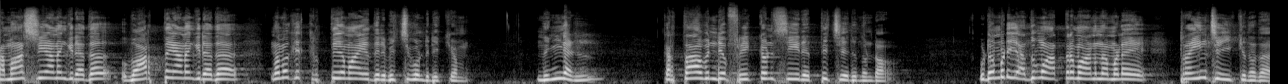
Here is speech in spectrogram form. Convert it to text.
തമാശയാണെങ്കിൽ അത് വാർത്തയാണെങ്കിൽ അത് നമുക്ക് കൃത്യമായി ഇത് ലഭിച്ചുകൊണ്ടിരിക്കും. നിങ്ങൾ കർത്താവിന്റെ ഫ്രീക്വൻസിയിൽ എത്തിച്ചേരുന്നുണ്ടോ? ഉടമ്പടി അതുമാത്രമാണ് നമ്മളെ ട്രെയിൻ ചെയ്യിക്കുന്നത്.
